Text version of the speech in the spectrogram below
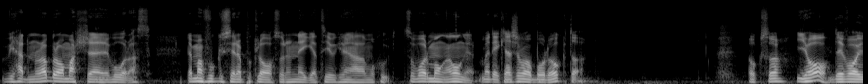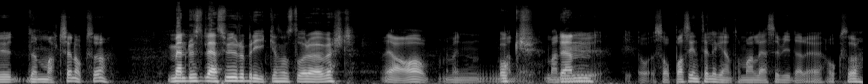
vi hade några bra matcher i våras, där man fokuserar på Klas och det negativa kring att han var sjuk. Så var det många gånger. Men det kanske var både och då? Också? Ja, Det var ju den matchen också. men du läser ju rubriken som står överst. Ja, men man, Och man den- är ju så pass intelligent om man läser vidare också.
